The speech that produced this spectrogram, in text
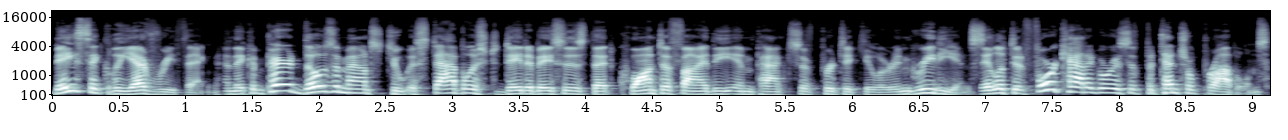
basically everything. And they compared those amounts to established databases that quantify the impacts of particular ingredients. They looked at four categories of potential problems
